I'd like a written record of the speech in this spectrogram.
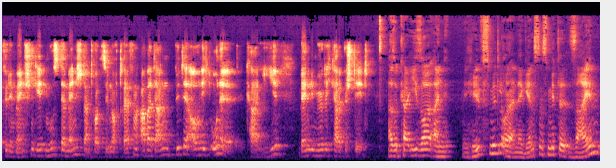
für den Menschen geht, muss der Mensch dann trotzdem noch treffen, aber dann bitte auch nicht ohne KI, wenn die Möglichkeit besteht. Also KI soll ein Hilfsmittel oder ein Ergänzungsmittel sein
